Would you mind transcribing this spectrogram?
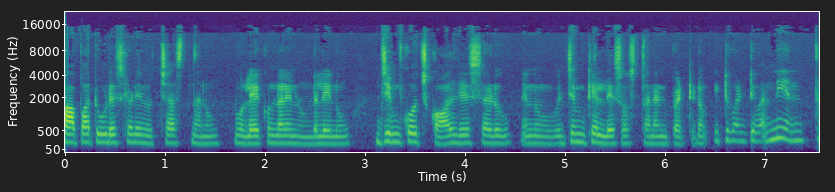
పాప టూ డేస్లో నేను వచ్చేస్తున్నాను. నువ్వు లేకుండా నేను ఉండలేను. జిమ్ కోచ్ కాల్ చేశాడు. నేను జిమ్కి వెళ్ళేసి వస్తానని పెట్టడం. ఇటువంటివన్నీ ఎంత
